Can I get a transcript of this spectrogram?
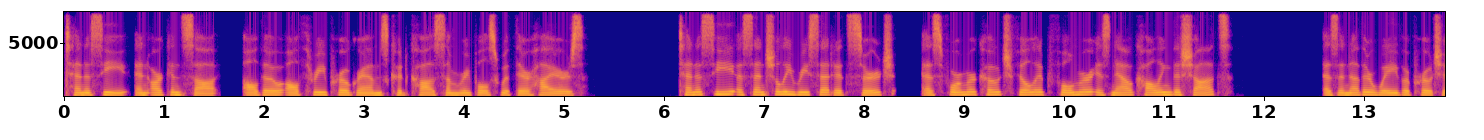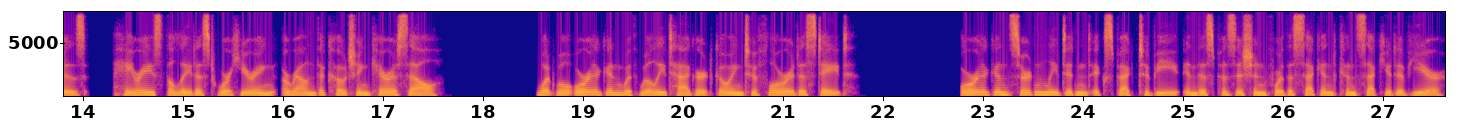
Tennessee and Arkansas, although all three programs could cause some ripples with their hires. Tennessee essentially reset its search, as former coach Phillip Fulmer is now calling the shots. As another wave approaches, raise the latest we're hearing around the coaching carousel. What will Oregon with Willie Taggart going to Florida State? Oregon certainly didn't expect to be in this position for the second consecutive year.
